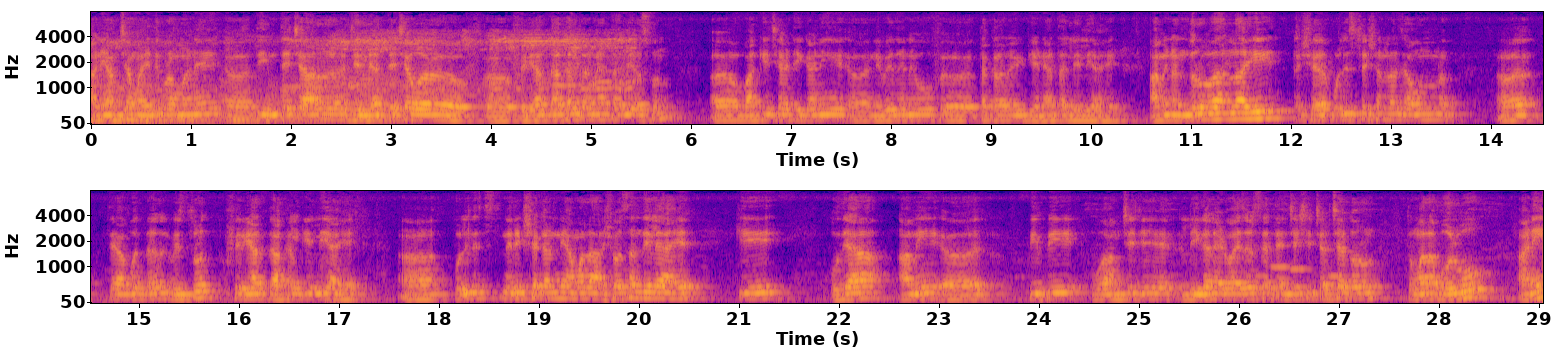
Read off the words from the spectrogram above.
आणि आमच्या माहितीप्रमाणे तीन ते चार जिल्ह्यात त्याच्यावर फिर्याद दाखल करण्यात आली असून बाकीच्या ठिकाणी निवेदने व तक्रारी घेण्यात आलेली आहे. आम्ही नंदुरबारलाही शहर पोलीस स्टेशनला जाऊन त्याबद्दल विस्तृत फिर्याद दाखल केली आहे. पोलीस निरीक्षकांनी आम्हाला आश्वासन दिले आहे की उद्या आम्ही पी पी व आमचे जे लिगल ॲडवायझर्स आहेत त्यांच्याशी चर्चा करून तुम्हाला बोलवू आणि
